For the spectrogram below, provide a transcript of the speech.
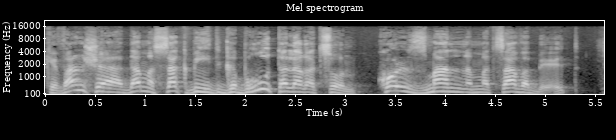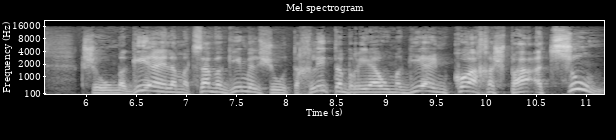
כיוון שהאדם עסק בהתגברות על הרצון כל זמן המצב הבית, כשהוא מגיע אל המצב הגימל שהוא תכלית הבריאה, הוא מגיע עם כוח השפעה עצום,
